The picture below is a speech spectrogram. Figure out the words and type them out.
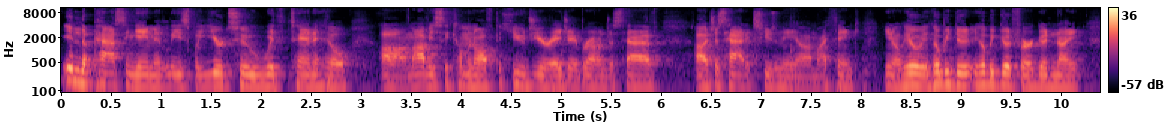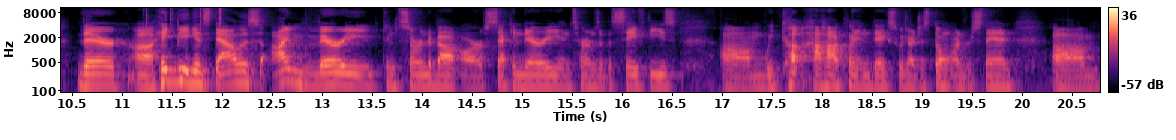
in the passing game at least, but year two with Tannehill, um, obviously coming off the huge year AJ Brown just have uh, just had, excuse me. Um, I think you know he'll he'll be do, he'll be good for a good night there. Uh, Higbee against Dallas, I'm very concerned about our secondary in terms of the safeties. Um, we cut Ha Ha Clinton-Dix, which I just don't understand. Um,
